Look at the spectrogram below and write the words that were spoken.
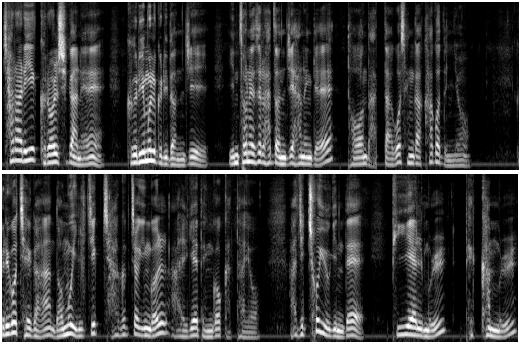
차라리 그럴 시간에 그림을 그리던지 인터넷을 하던지 하는 게 더 낫다고 생각하거든요. 그리고 제가 너무 일찍 자극적인 걸 알게 된 것 같아요. 아직 초6인데 BL물, 백합물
